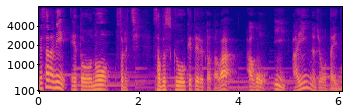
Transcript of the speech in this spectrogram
でさらに、えーと、脳ストレッチ。サブスクを受けてる方は顎をいいアインの状態に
